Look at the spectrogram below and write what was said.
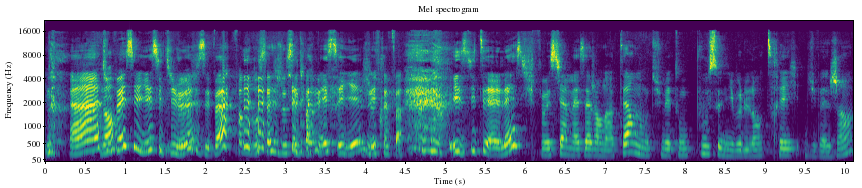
Ah, tu peux essayer si tu veux, je sais pas. Fin de grossesse, je sais pas. essayer, je ne ferai pas. Et si tu es à l'aise, tu fais aussi un massage en interne. Donc tu mets ton pouce au niveau de l'entrée du vagin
